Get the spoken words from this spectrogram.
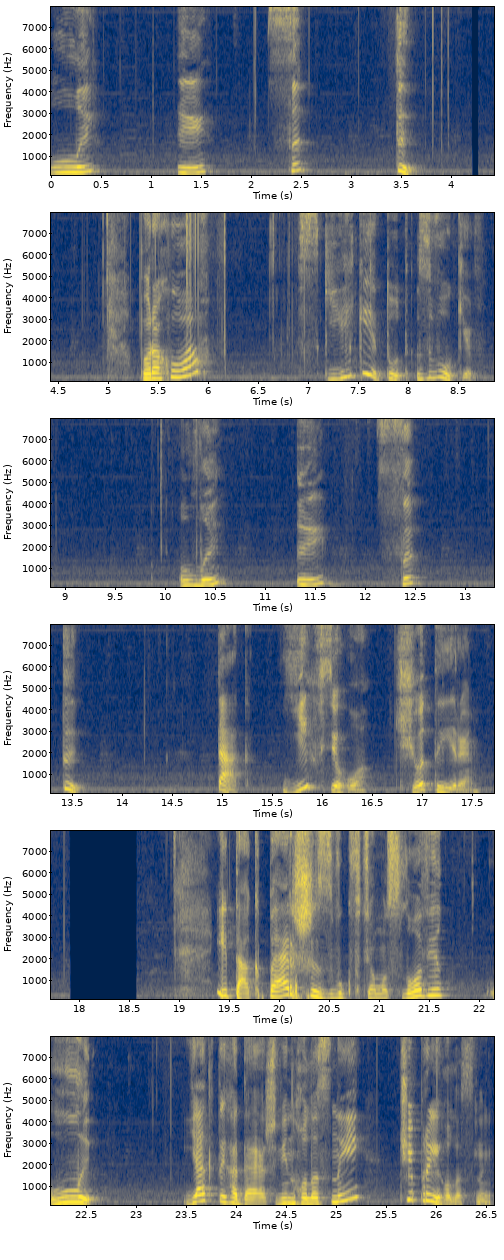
Л, И, С, Т. Порахував? Скільки тут звуків? Л, И, С, Т. Так, їх всього чотири. І так, перший звук в цьому слові Л. Як ти гадаєш, він голосний чи приголосний?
